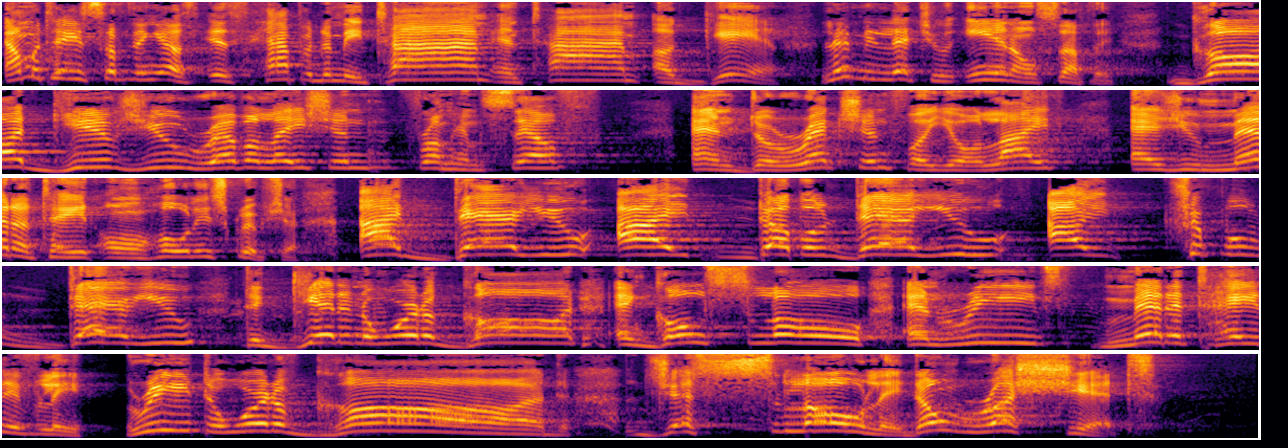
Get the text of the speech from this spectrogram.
I'm going to tell you something else. It's happened to me time and time again. Let me let you in on something. God gives you revelation from Himself and direction for your life as you meditate on Holy Scripture. I dare you, I double dare you, I triple dare you to get in the Word of God and go slow and read meditatively. Read the Word of God just slowly. Don't rush it.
